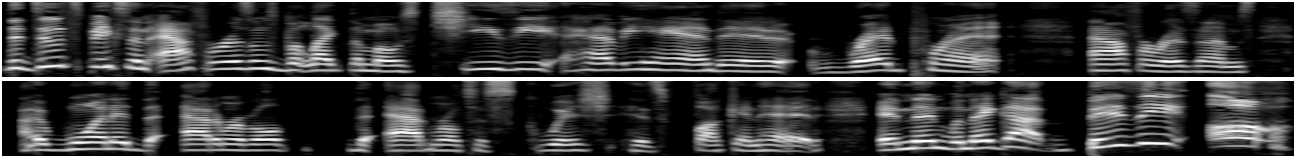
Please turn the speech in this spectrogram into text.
The dude speaks in aphorisms, but like the most cheesy, heavy handed, red print aphorisms. I wanted the admiral the admiral to squish his fucking head. And then when they got busy, oh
